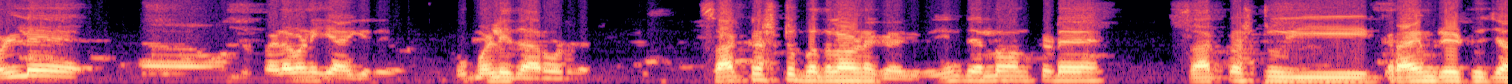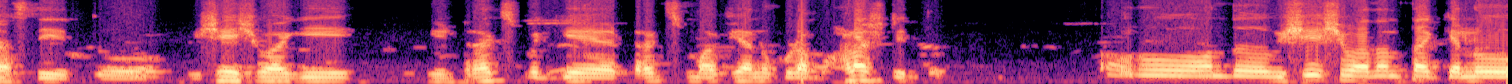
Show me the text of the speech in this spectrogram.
ಒಳ್ಳೆ ಒಂದು ಬೆಳವಣಿಗೆ ಆಗಿದೆ ಹುಬ್ಬಳ್ಳಿ ಧಾರವಾಡದಲ್ಲಿ. ಸಾಕಷ್ಟು ಬದಲಾವಣೆಗಳಾಗಿದೆ ಹಿಂದೆಲ್ಲ ಒಂದ್ ಕಡೆ ಸಾಕಷ್ಟು ಈ ಕ್ರೈಮ್ ರೇಟು ಜಾಸ್ತಿ ಇತ್ತು. ವಿಶೇಷವಾಗಿ ಈ ಡ್ರಗ್ಸ್ ಬಗ್ಗೆ ಡ್ರಗ್ಸ್ ಮಾಫಿಯಾನು ಕೂಡ ಬಹಳಷ್ಟಿತ್ತು ಅವರು ಒಂದು ವಿಶೇಷವಾದಂತ ಕೆಲವು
